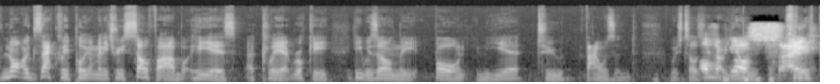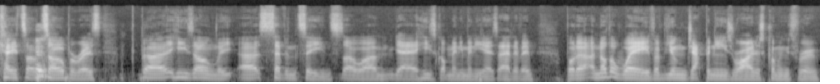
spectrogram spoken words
not exactly pulling up many trees so far, but he is a clear rookie. He was only born in the year 2000 which tells you how young Keito Toba is. Uh, he's only uh, 17, so um, yeah, he's got many, many years ahead of him. But uh, another wave of young Japanese riders coming through,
